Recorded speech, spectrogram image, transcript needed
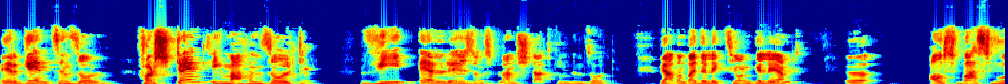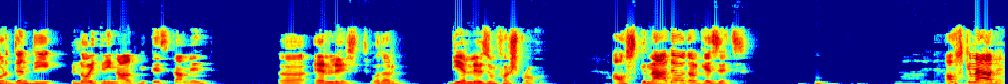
ergänzen sollen, verständlich machen sollte, wie Erlösungsplan stattfinden sollte. Wir haben bei der Lektion gelernt, äh, aus was wurden die Leute im Alten Testament äh, erlöst oder die Erlösung versprochen. Aus Gnade oder Gesetz? Aus Gnade.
